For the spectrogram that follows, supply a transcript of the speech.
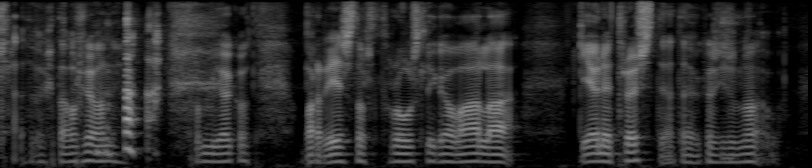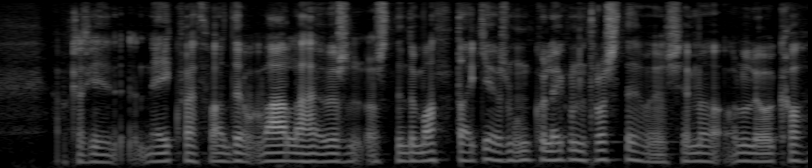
Gæðvegt áhrifanni bara mjög gott og bara reistort hrós líka að vala gefa henni trösti, þetta hefur kannski svona kannski neikvægt valdi vala hefur svona stundum vanta að gefa svona ungu leikunum trösti og sem að Olli og Kö-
